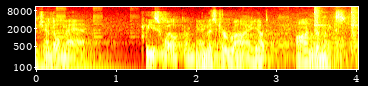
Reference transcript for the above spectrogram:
Gentlemen, please welcome Mr. Riot on the mix.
